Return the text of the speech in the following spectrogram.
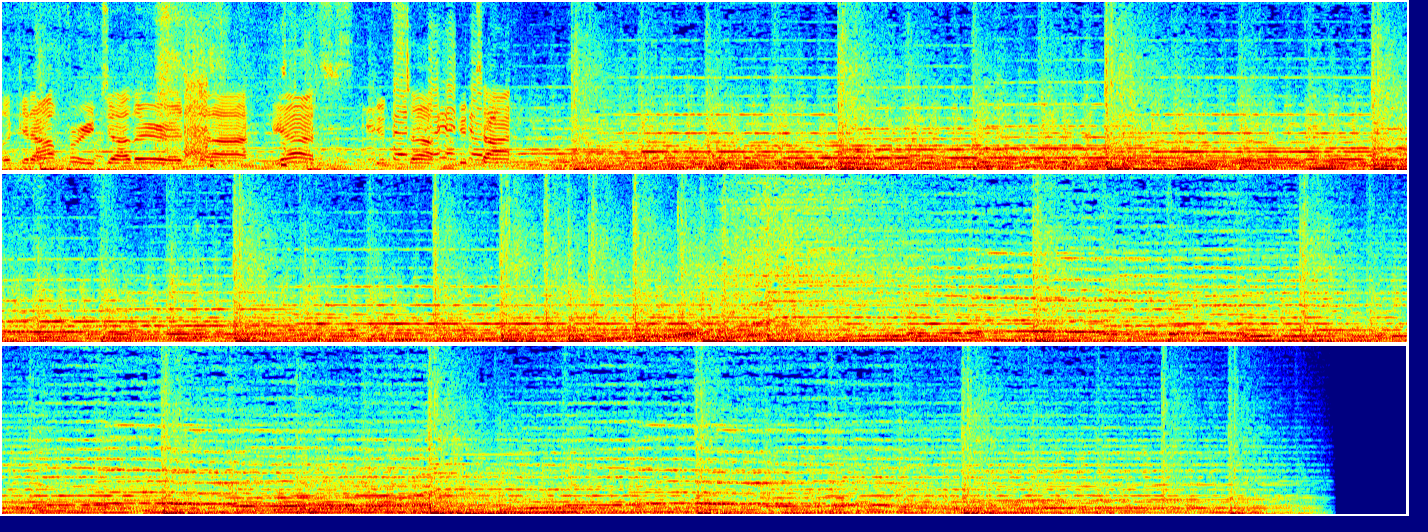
Looking out for each other and uh, yeah, it's just good stuff, good time.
